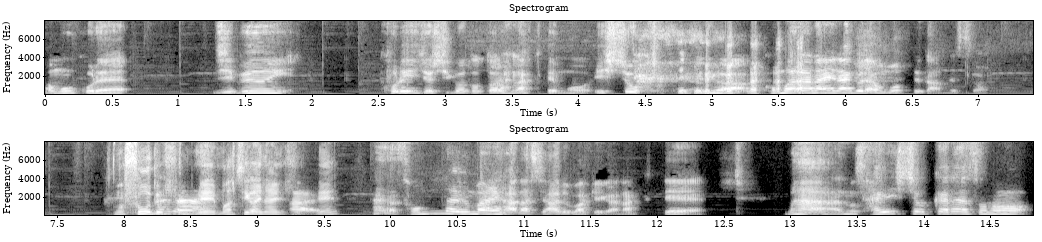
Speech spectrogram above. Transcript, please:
あもうこれ、自分、これ以上仕事取らなくても一生食っていくには困らないなぐらい思ってたんですよ。まあそうですよね。間違いないですよね。ただそんなうまい話あるわけがなくて、まあ、あの、最初からその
